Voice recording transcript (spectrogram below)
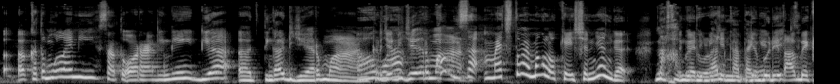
eh, ketemu lah nih satu orang ini dia eh, tinggal di Jerman Oh, kerja wah. di Jerman Kok bisa match tuh memang locationnya enggak Nah, kebetulan dibikin katanya Jabodetabek.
